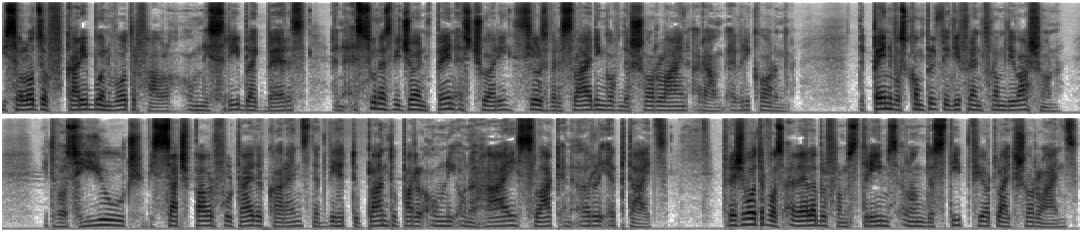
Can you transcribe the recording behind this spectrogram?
We saw lots of caribou and waterfowl, only three black bears, and as soon as we joined Payne estuary, seals were sliding off the shoreline around every corner. The Payne was completely different from the Vachon. It was huge, with such powerful tidal currents that we had to plan to paddle only on a high, slack and early ebb tides. Fresh water was available from streams along the steep fjord-like shorelines,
